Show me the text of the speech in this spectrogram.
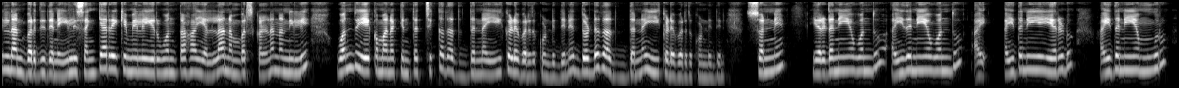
ಇಲ್ಲಿ ನಾನು ಬರೆದಿದ್ದೇನೆ. ಇಲ್ಲಿ ಸಂಖ್ಯಾ ರೇಖೆ ಮೇಲೆ ಇರುವಂತಹ ಎಲ್ಲ ನಂಬರ್ಸ್ಗಳನ್ನ ನಾನು ಇಲ್ಲಿ ಒಂದು ಏಕಮಾನಕ್ಕಿಂತ ಚಿಕ್ಕದಾದದ್ದನ್ನು ಈ ಕಡೆ ಬರೆದುಕೊಂಡಿದ್ದೇನೆ. ದೊಡ್ಡದಾದದ್ದನ್ನು ಈ ಕಡೆ ಬರೆದುಕೊಂಡಿದ್ದೇನೆ. ಸೊನ್ನೆ, ಎರಡನೆಯ ಒಂದು, ಐದನೆಯ ಒಂದು, ಐ, ಐದನೆಯ ಎರಡು, ಐದನೆಯ ಮೂರು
